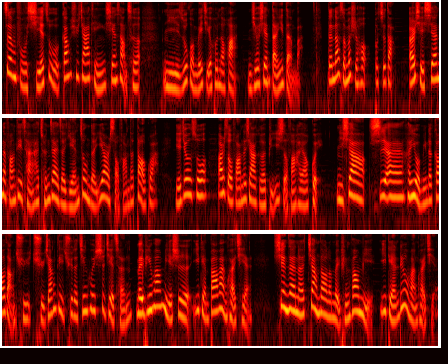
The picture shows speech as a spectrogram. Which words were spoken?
政府协助刚需家庭先上车，你如果没结婚的话，你就先等一等吧。等到什么时候不知道。而且西安的房地产还存在着严重的一二手房的倒挂，也就是说，二手房的价格比一手房还要贵。你像西安很有名的高档区曲江地区的金辉世界城，每平方米是一点八万块钱，现在呢降到了每平方米一点六万块钱，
